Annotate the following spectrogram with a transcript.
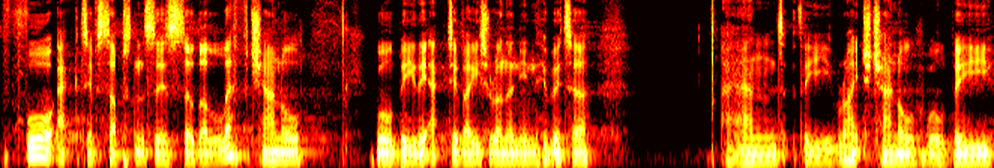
four active substances. So the left channel will be the activator and an inhibitor, and the right channel will be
